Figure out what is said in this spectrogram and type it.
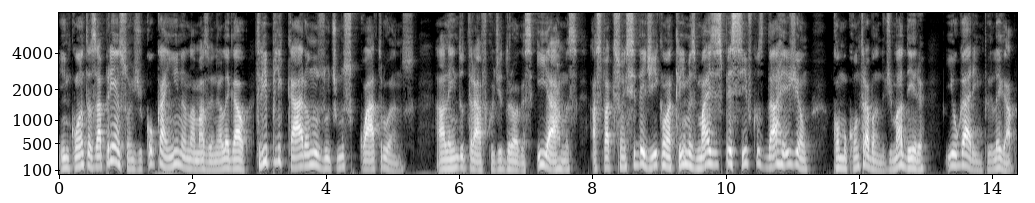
enquanto as apreensões de cocaína na Amazônia Legal triplicaram nos últimos quatro anos. Além do tráfico de drogas e armas, as facções se dedicam a crimes mais específicos da região, como o contrabando de madeira e o garimpo ilegal.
